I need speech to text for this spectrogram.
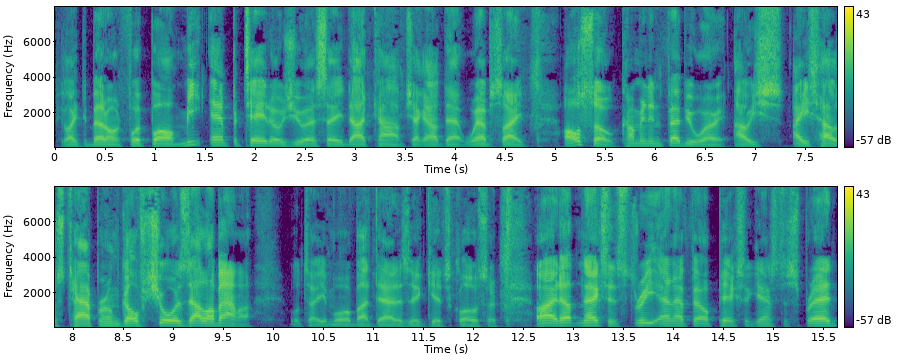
If you like to bet on football, meatandpotatoesusa.com. Check out that website. Also, coming in February, Ice, House Tap Room, Gulf Shores, Alabama. We'll tell you more about that as it gets closer. All right, up next, it's three NFL picks against the spread,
